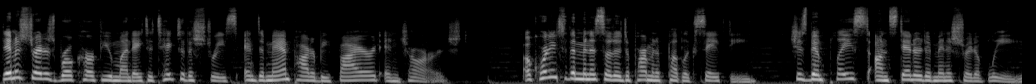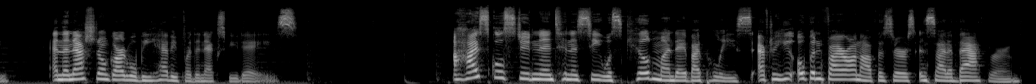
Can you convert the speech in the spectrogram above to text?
Demonstrators broke curfew Monday to take to the streets and demand Potter be fired and charged. According to the Minnesota Department of Public Safety, she's been placed on standard administrative leave, and the National Guard will be heavy for the next few days. A high school student in Tennessee was killed Monday by police after he opened fire on officers inside a bathroom,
